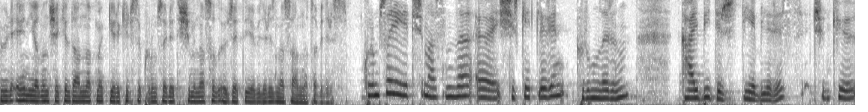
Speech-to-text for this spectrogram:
böyle en yalın şekilde anlatmak gerekirse kurumsal iletişimi nasıl özetleyebiliriz, nasıl anlatabiliriz? Kurumsal iletişim aslında e, şirketlerin, kurumların kalbidir diyebiliriz. Çünkü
